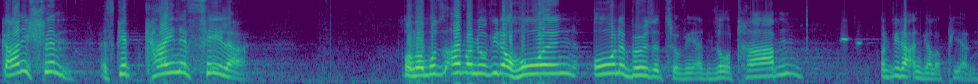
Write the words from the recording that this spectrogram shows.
Gar nicht schlimm. Es gibt keine Fehler. Und man muss es einfach nur wiederholen, ohne böse zu werden. So, traben und wieder angaloppieren.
